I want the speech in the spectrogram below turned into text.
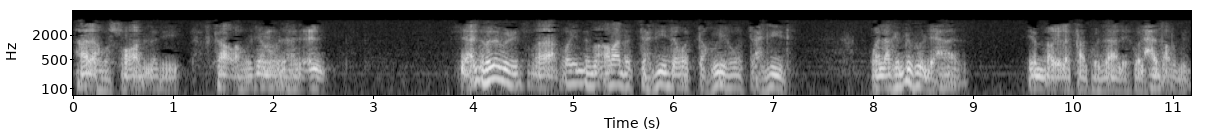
هذا هو الصواب الذي اختاره جمع من أهل العلم. لأنه لم يرد الطلاق وإنما أراد التهديد والتخويف والتحديد. ولكن بكل حال ينبغي له ترك ذلك والحذر من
